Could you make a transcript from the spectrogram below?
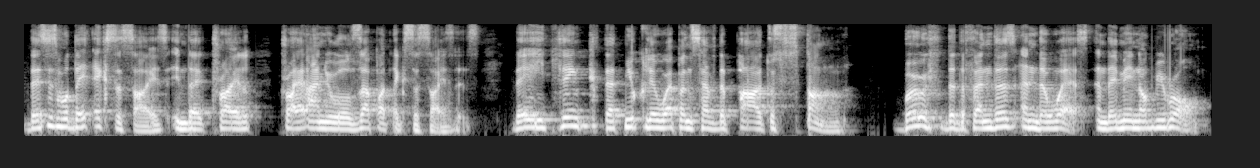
This is what they exercise in their trial, triannual Zapad exercises. They think that nuclear weapons have the power to stun both the defenders and the West, and they may not be wrong.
